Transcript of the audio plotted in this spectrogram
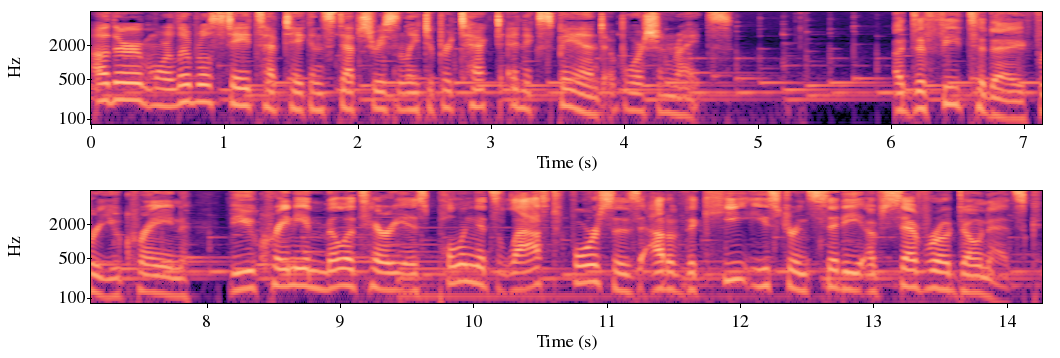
Other, more liberal states have taken steps recently to protect and expand abortion rights. A defeat today for Ukraine. The Ukrainian military is pulling its last forces out of the key eastern city of Severodonetsk.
